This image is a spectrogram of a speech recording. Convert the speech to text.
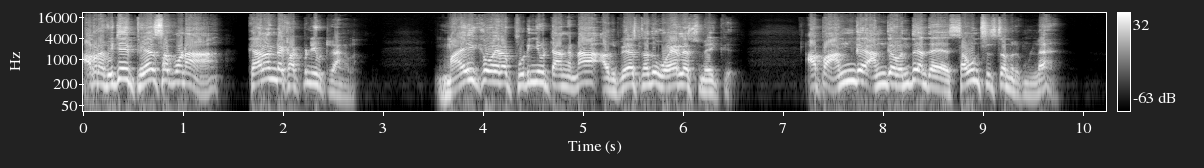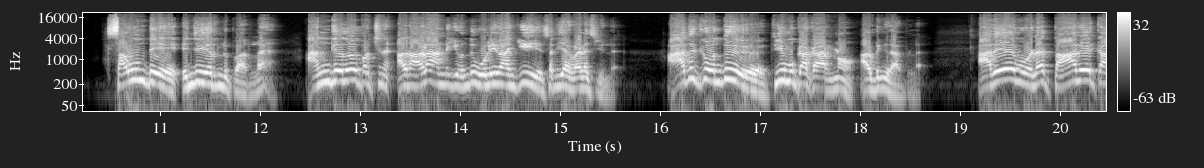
அப்புறம் விஜய் பேச போனால் கரண்டை கட் பண்ணி விட்டுறாங்களாம். மைக் ஒயரை பிடுங்கி விட்டாங்கன்னா அது பேசுனது ஒயர்லெஸ் மைக்கு அப்போ அங்கே அங்கே வந்து அந்த சவுண்ட் சிஸ்டம் இருக்கும்ல? சவுண்டு என்ஜினியர் இருப்பார்ல அங்கே ஏதோ பிரச்சனை. அதனால அன்னைக்கு வந்து ஒளி வாங்கி சரியாக வேலை செய்யல. அதுக்கு வந்து திமுக காரணம் அப்படிங்கிறாப்புல. அதே போல் தாவேகா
